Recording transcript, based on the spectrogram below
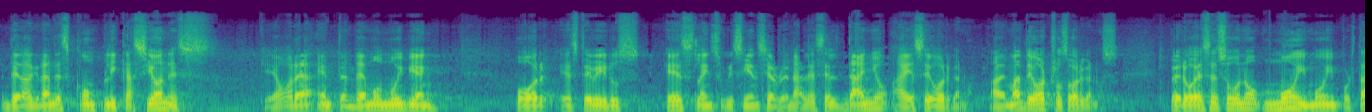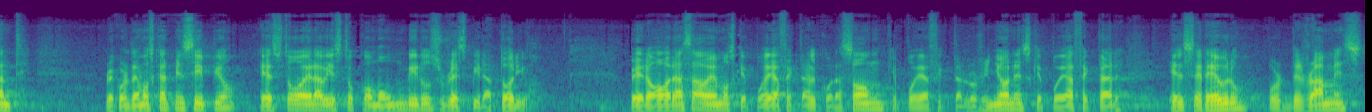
de las grandes complicaciones que ahora entendemos muy bien por este virus es la insuficiencia renal, es el daño a ese órgano, además de otros órganos, pero ese es uno muy, muy importante. Recordemos que al principio esto era visto como un virus respiratorio, pero ahora sabemos que puede afectar el corazón, que puede afectar los riñones, que puede afectar el cerebro por derrames,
